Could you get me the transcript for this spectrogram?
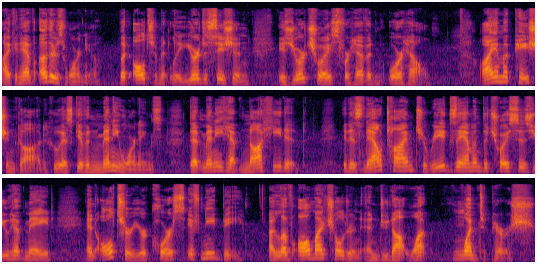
I can have others warn you, but ultimately your decision is your choice for heaven or hell. I am a patient God who has given many warnings that many have not heeded. It is now time to re examine the choices you have made and alter your course if need be. I love all my children and do not want one to perish.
